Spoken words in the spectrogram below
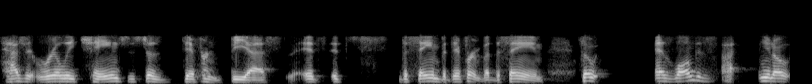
has it really changed? It's just different BS. It's it's the same but different, but the same. So as long as I, you know,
